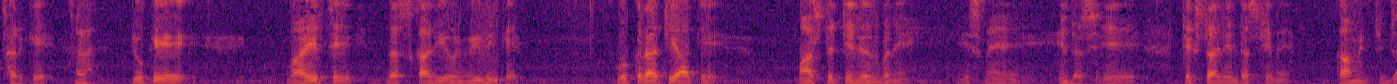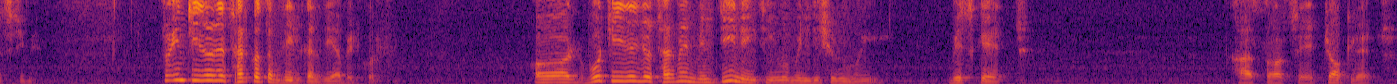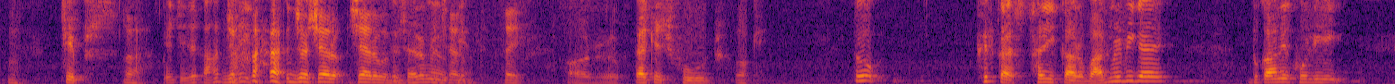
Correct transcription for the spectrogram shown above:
تھر کے جو کہ ماہر تھے دستکاری اور ویونگ کے وہ کراچی آ کے ماسٹر ٹیلرز بنے اس میں انڈسٹری ٹیکسٹائل انڈسٹری میں گارمنٹ انڈسٹری میں۔ تو ان چیزوں نے تھر کو تبدیل کر دیا بالکل۔ اور وہ چیزیں جو تھر میں ملتی نہیں تھیں وہ ملنی شروع ہوئیں۔ بسکٹ خاص طور سے چاکلیٹ چپس یہ چیزیں کہاں جو شہروں شہروں میں شہروں میں ہوتی ہیں صحیح۔ اور پیکج فوڈ اوکے۔ تو پھر صحیح کاروبار میں بھی گئے دکانیں کھولی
